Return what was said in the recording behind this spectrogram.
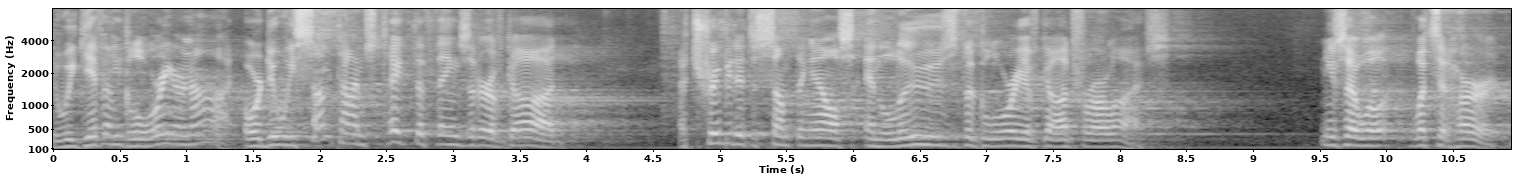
Do we give Him glory or not? Or do we sometimes take the things that are of God attribute it to something else, and lose the glory of God for our lives. You say, well, what's it hurt?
